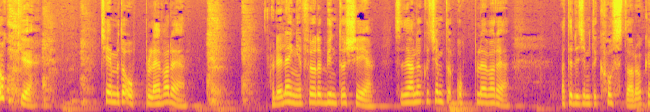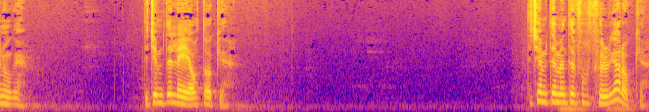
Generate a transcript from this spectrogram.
Dere kommer til å oppleve det. Og det er lenge før det begynte å skje. Så dere kommer til å oppleve det. At det kommer til å koste dere noe. De kommer til å le av dere. De kommer til, til å forfølge dere.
